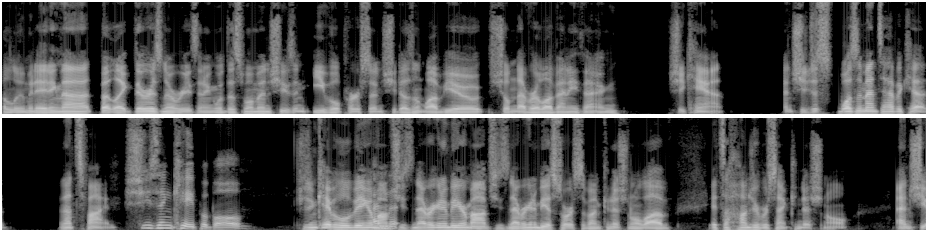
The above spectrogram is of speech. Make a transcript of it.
illuminating that, but like there is no reasoning with this woman. She's an evil person. She doesn't love you. She'll never love anything. She can't. And she just wasn't meant to have a kid. And that's fine. she's incapable. She's incapable of being a mom. the- She's never going to be your mom. She's never going to be a source of unconditional love. It's 100% conditional. And she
